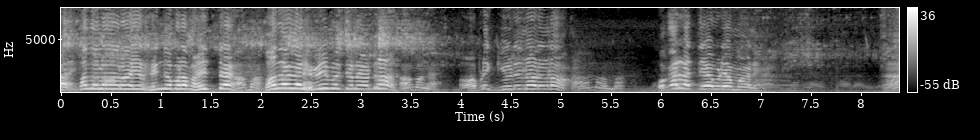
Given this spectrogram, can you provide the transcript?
ஏய். பதினாறாயிரம் சிங்கபலம் அழைத்த. மதகரி பீமச்சன என்றால்? ஆமாங்க. அப்படி கிடு நடுங்கணும் ஆமா ஆமா. உகர தேவடைய மகனே ஆ?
